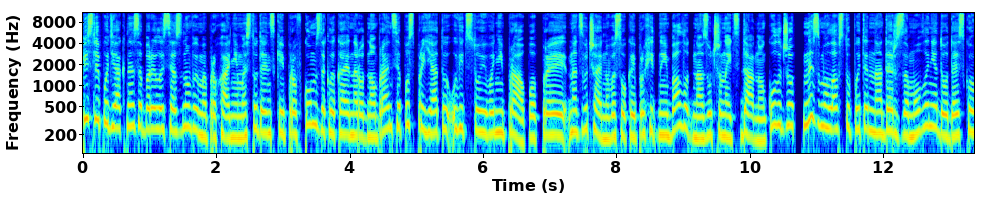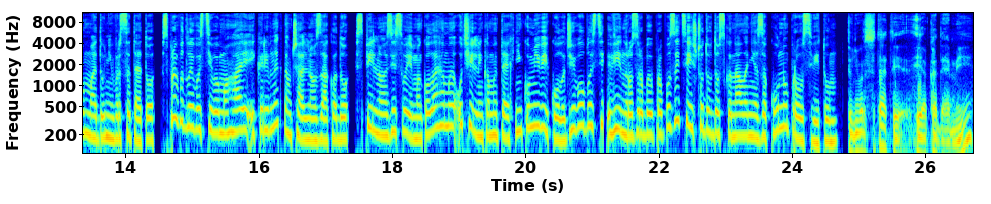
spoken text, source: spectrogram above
Після подяк не забарилися з новими проханнями. Студентський профком закликає народного обранця посприяти у відстоюванні прав. Попри надзвичайно високий прохідний бал, одна з учениць даного коледжу не змогла вступити на держзамовлення до Одеського медуніверситету. Справедливості вимагає і керівник навчального закладу. Спільно зі своїми колегами, очільниками технікумів і коледжів області, він розробив пропозиції щодо вдосконалення закону про освіту. Університети і академії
